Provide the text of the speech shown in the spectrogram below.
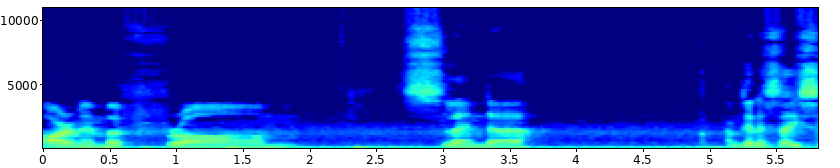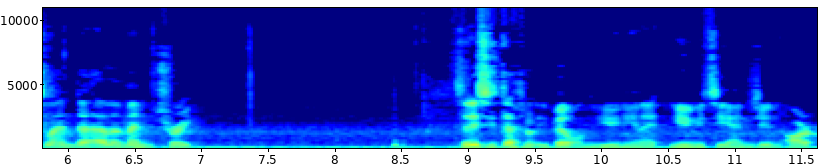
I remember from Slender... I'm going to say Slender Elementary. So this is definitely built on the Union, Unity engine. I,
